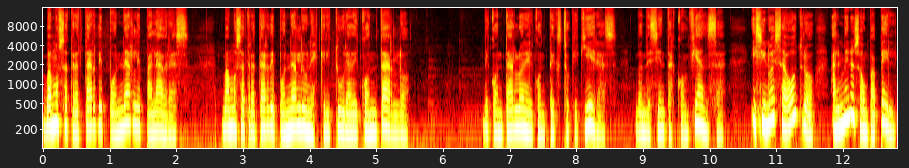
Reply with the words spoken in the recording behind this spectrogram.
Vamos a tratar de ponerle palabras, vamos a tratar de ponerle una escritura, de contarlo, de contarlo en el contexto que quieras, donde sientas confianza, y si no es a otro, al menos a un papel,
